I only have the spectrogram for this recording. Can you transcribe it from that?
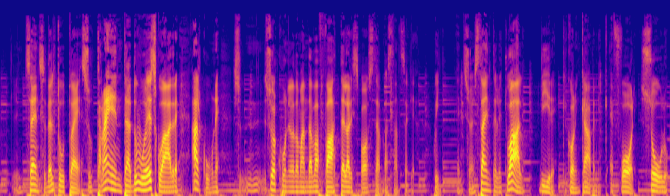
il senso del tutto è su 32 squadre, alcune, su, su, alcune la domanda va fatta e la risposta è abbastanza chiara. Quindi è disonestà intellettuale dire che Colin Kaepernick è fuori solo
